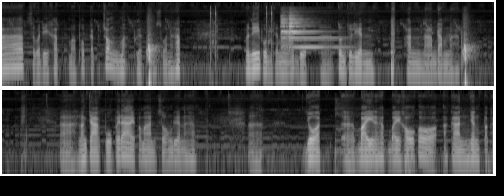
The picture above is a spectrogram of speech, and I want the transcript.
ครับ สวัสดีครับมาพบกับช่องมะเผือกทำสวนนะครับ วันนี้ผมจะมาอัปเดตต้นทุเรียนพันธุ์หนามดำนะครับหลังจากปลูกไปได้ประมาณ 2 เดือนนะครับอยอดอใบนะครับ ใบเขาก็อาการยังปก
